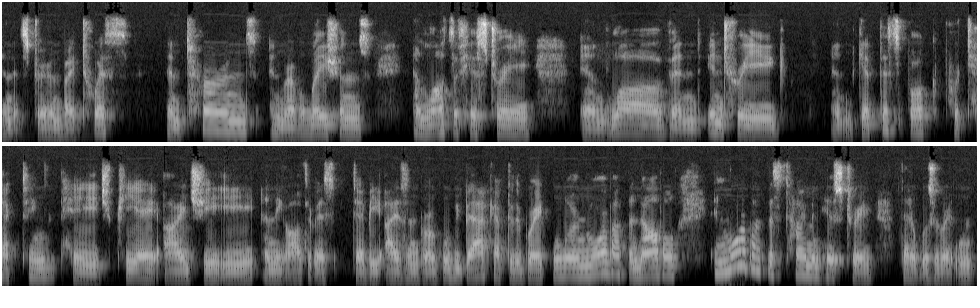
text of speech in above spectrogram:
and it's driven by twists and turns and revelations and lots of history and love and intrigue. And get this book, Protecting Paige, P A I G E, and the author is Deby Eisenberg. We'll be back after the break. We'll learn more about the novel and more about this time in history that it was written.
